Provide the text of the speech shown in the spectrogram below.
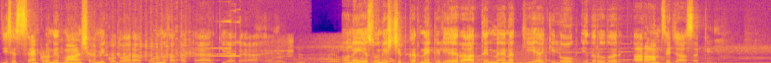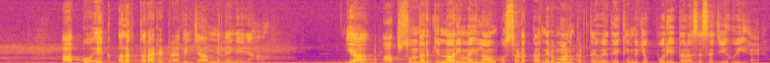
जिसे सैकड़ों निर्माण श्रमिकों द्वारा पूर्णता तक तैयार किया गया है। उन्होंने ये सुनिश्चित करने के लिए रात दिन मेहनत की है कि लोग इधर उधर आराम से जा सकें। आपको एक अलग तरह के ट्रैफ़िक जाम मिलेंगे यहाँ। या आप सुंदर किन्नौरी महिलाओं को सड़क का निर्माण करते हुए देखेंगे जो पूरी तरह से सजी हुई हैं।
